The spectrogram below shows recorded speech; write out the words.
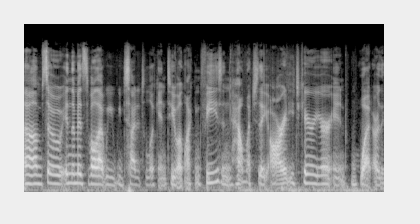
Um, so, in the midst of all that, we, we decided to look into unlocking fees and how much they are at each carrier, and what are the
